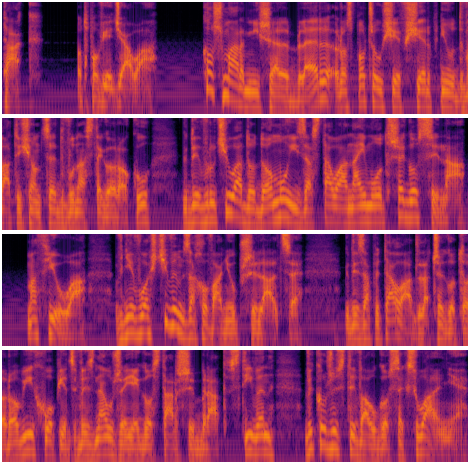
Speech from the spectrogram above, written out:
Tak, odpowiedziała. Koszmar Michelle Blair rozpoczął się w sierpniu 2012 roku, gdy wróciła do domu i zastała najmłodszego syna, Matthewa, w niewłaściwym zachowaniu przy lalce. Gdy zapytała, dlaczego to robi, chłopiec wyznał, że jego starszy brat Steven wykorzystywał go seksualnie.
